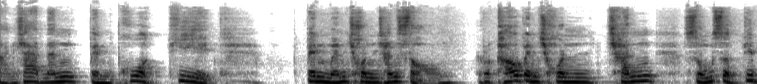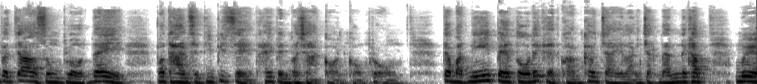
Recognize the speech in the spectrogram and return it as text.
ต่างชาตินั้นเป็นพวกที่เป็นเหมือนชนชั้นสอง เขาเป็นชนชั้นสูงสุดที่พระเจ้าทรงโปรดได้ประทานสิทธิพิเศษให้เป็นประชากรของพระองค์ แต่บัดนี้เปโตรได้เกิดความเข้าใจหลังจากนั้นนะครับ เมื่อ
